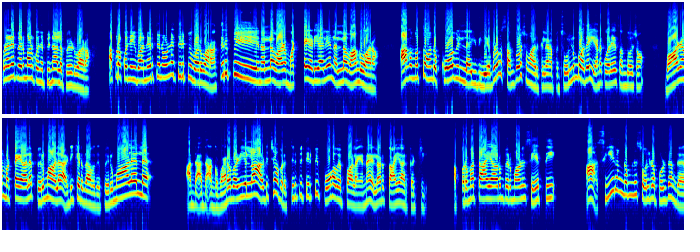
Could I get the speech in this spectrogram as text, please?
உடனே பெருமாள் கொஞ்சம் பின்னால் போயிடுவாராம். அப்புறம் கொஞ்சம் இவா நிறுத்தின உடனே திருப்பி வருவாராம். திருப்பி நல்லா வாழ மட்டை அடியாலேயே நல்லா வாங்குவாராம். ஆக மொத்தம் அந்த கோவில்ல இது எவ்வளவு சந்தோஷமா இருக்குல்ல. அப்போ சொல்லும் போதே எனக்கு ஒரே சந்தோஷம். வாழை மட்டையால் பெருமாளை அடிக்கிறதாவது. பெருமாளை இல்லை. அந்த அது அங்கே வர வழியெல்லாம் அடித்து அவரை திருப்பி திருப்பி போக வைப்பாளாம். ஏன்னா எல்லாரும் தாயார் கட்சி. அப்புறமா தாயாரும் பெருமாளும் சேர்த்து ஆ ஸ்ரீரங்கம்னு சொல்ற பொழுது அங்கே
